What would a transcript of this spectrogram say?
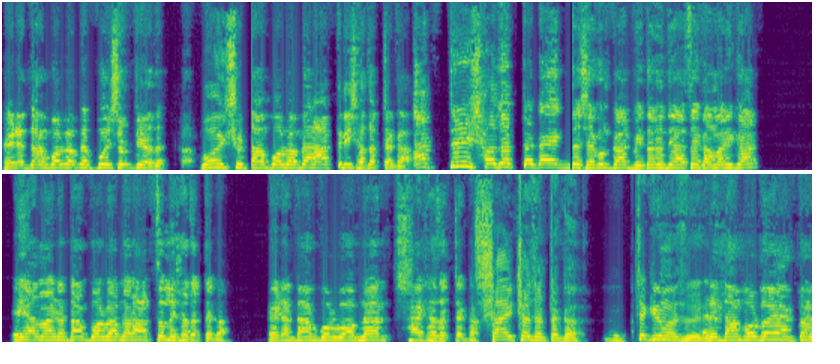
এটার দাম পড়বে আপনার পঁয়ষট্টি হাজার। পঁয়ষট্টি দাম পড়বে আপনার আটত্রিশ হাজার টাকা। আটত্রিশ হাজার টাকা একটা সেগুন কাঠ ভিতরে দিয়ে আছে গামারি কাঠ। এই আলমারিটার দাম পড়বে আপনার আটচল্লিশ হাজার টাকা। এটার দাম পড়বে আপনার ষাট হাজার টাকা। ষাট হাজার টাকা। কীরকম আসবে এটার দাম পড়বে একবার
